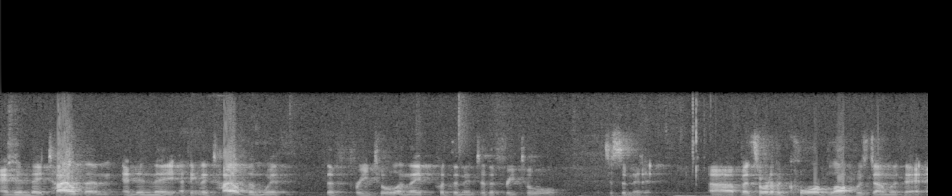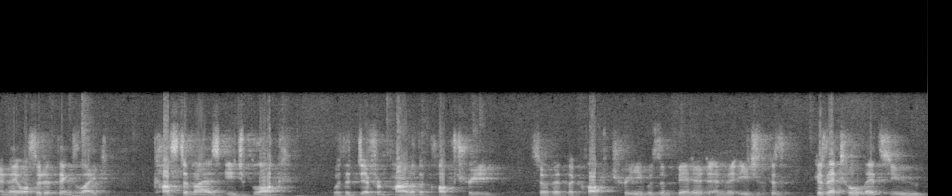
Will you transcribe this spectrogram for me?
and then they tiled them, and then they I think they tiled them with the free tool, and they put them into the free tool to submit it. Uh, but sort of the core block was done with it, and they also did things like customize each block with a different part of the clock tree so that the clock tree was embedded and that each because because that tool lets you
